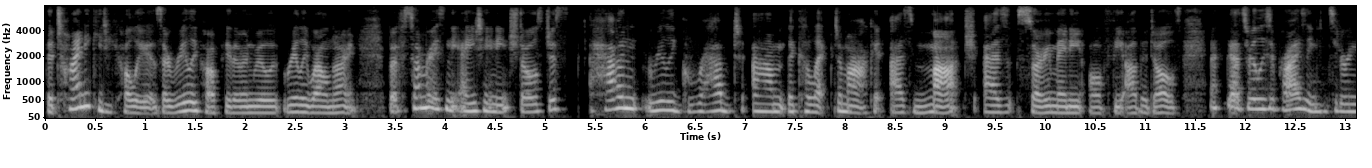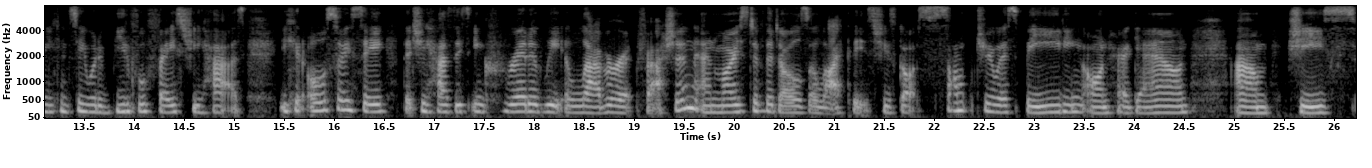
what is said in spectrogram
the tiny Kitty Colliers are really popular and really, really well known. But for some reason, the 18 inch dolls just haven't really grabbed um, the collector market as much as so many of the other dolls. I think that's really surprising considering you can see what a beautiful face she has. You can also see that she has this incredibly elaborate fashion and most of the dolls are like this. She's got sumptuous beading on her gown. Um, she's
